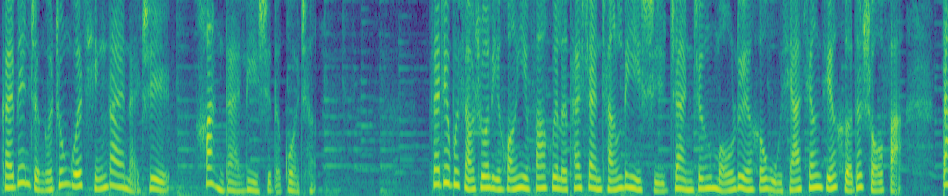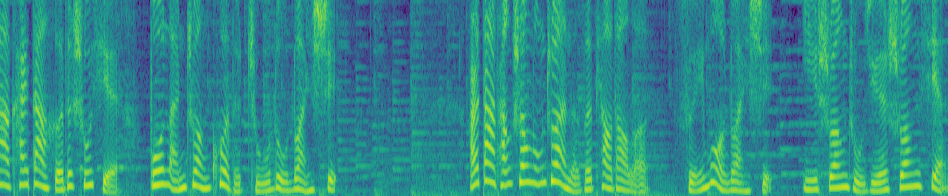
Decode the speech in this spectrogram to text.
改变整个中国秦代乃至汉代历史的过程。在这部小说里，黄易发挥了他擅长历史、战争、谋略和武侠相结合的手法，大开大合地书写波澜壮阔的逐鹿乱世。而《大唐双龙传》呢，则跳到了隋末乱世，以双主角双线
